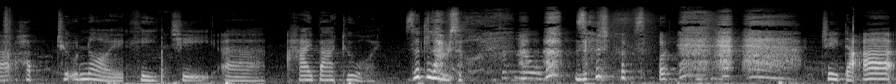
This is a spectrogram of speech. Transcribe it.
uh, học chữ nổi khi chị uh, hai ba tuổi. Rất lâu rồi. Rất lâu. Rất lâu rồi. Chị đã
